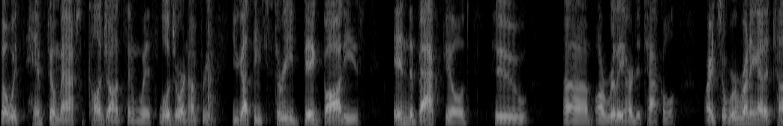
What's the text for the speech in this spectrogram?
but with him, Phil Maps, with Collin Johnson, with Lil Jordan Humphrey, you got these three big bodies in the backfield who um, are really hard to tackle. All right, so we're running out of time.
